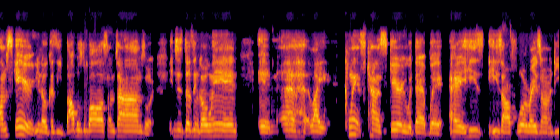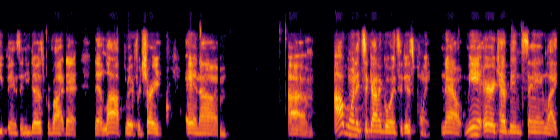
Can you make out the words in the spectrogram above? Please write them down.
I'm scared, you know, because he bobbles the ball sometimes, or it just doesn't go in, and uh, like Clint's kind of scary with that. But hey, he's he's our floor raiser on defense, and he does provide that that lob threat for Trae. and um um, I wanted to kind of go into this point. Now, me and Eric have been saying like,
